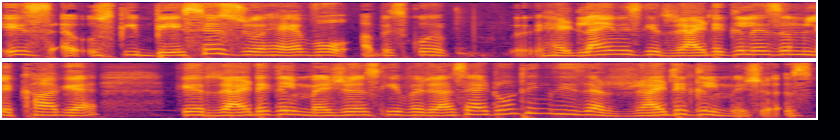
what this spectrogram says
इस उसकी बेसिस जो है वो अब इसको हेडलाइन इसकी रेडिकलिज्म लिखा गया कि रेडिकल मेजर्स की वजह से I don't think these are radical measures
